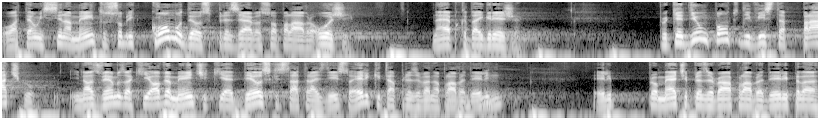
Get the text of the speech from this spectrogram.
ou até um ensinamento, sobre como Deus preserva a Sua palavra hoje, na época da igreja. Porque, de um ponto de vista prático, e nós vemos aqui, obviamente, que é Deus que está atrás disso, é Ele que está preservando a palavra dele. Ele promete preservar a palavra dele pela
